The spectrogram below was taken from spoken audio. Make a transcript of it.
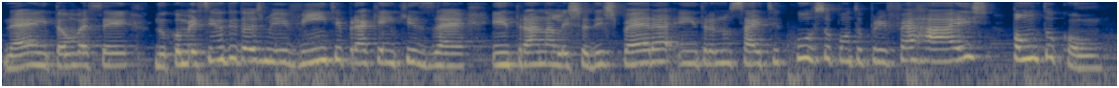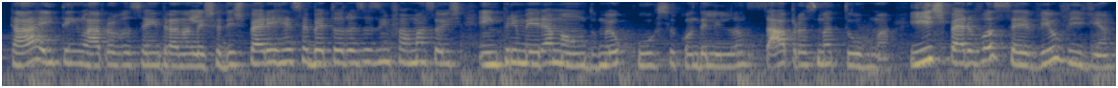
né? Então vai ser no comecinho de 2020 2020. Para quem quiser entrar na lista de espera, entra no site curso.priferraz.com, tá? E tem lá para você entrar na lista de espera e receber todas as informações em primeira mão do meu curso quando ele lançar a próxima turma. E espero você, viu, Vivian?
